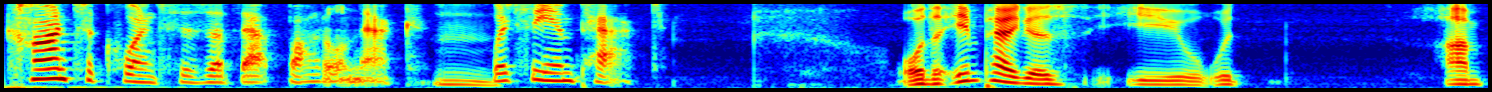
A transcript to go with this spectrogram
consequences of that bottleneck? Mm. What's the impact? Well, the impact is you would I'm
